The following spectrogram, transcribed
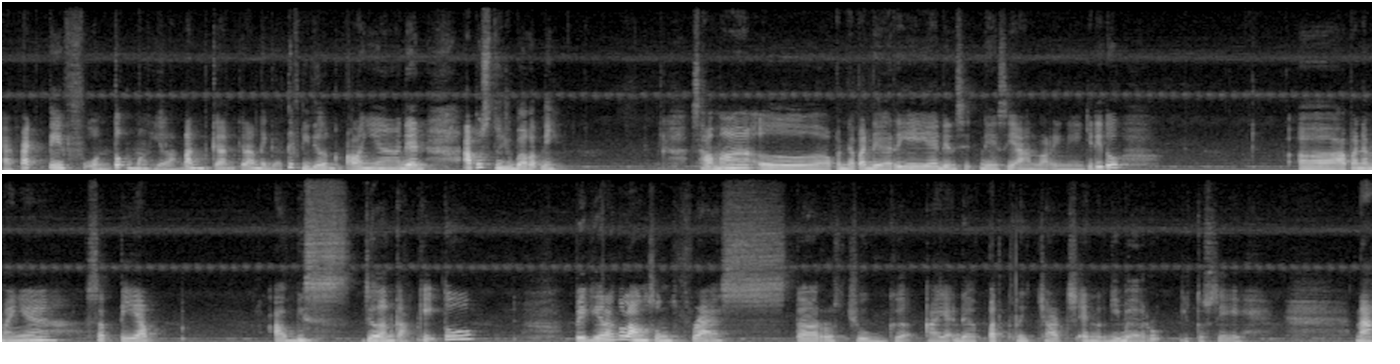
efektif untuk menghilangkan pikiran-pikiran negatif di dalam kepalanya. Dan aku setuju banget nih sama uh, pendapat dari Desi Anwar ini. Jadi tuh uh, apa namanya setiap abis jalan kaki tuh pikiran tuh langsung fresh terus juga kayak dapat recharge energi baru gitu sih nah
